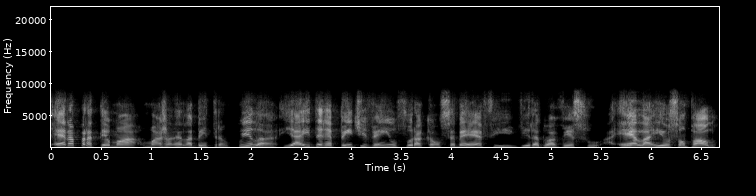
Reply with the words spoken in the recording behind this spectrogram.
era para ter uma, uma janela bem tranquila, e aí de repente vem o furacão CBF, vira do avesso ela e o São Paulo,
